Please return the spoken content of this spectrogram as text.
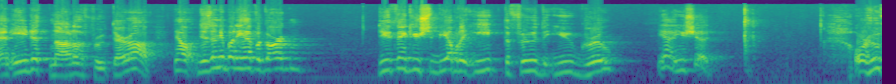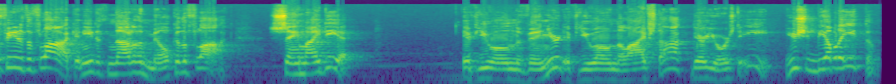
and eateth not of the fruit thereof? Now, does anybody have a garden? Do you think you should be able to eat the food that you grew? Yeah, you should. Or who feedeth the flock and eateth not of the milk of the flock? Same idea. If you own the vineyard, if you own the livestock, they're yours to eat. You should be able to eat them.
